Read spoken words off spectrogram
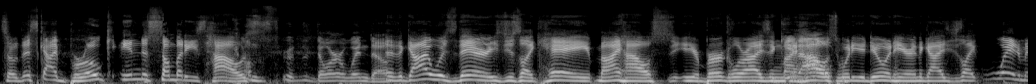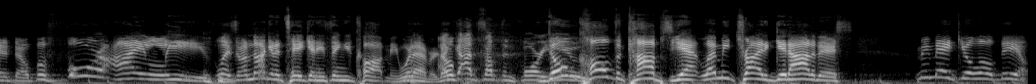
So this guy broke into somebody's house. Comes through the door window. And the guy was there. He's just like, "Hey, my house. You're burglarizing my Get house. out." What are you doing here?" And the guy's just like, "Wait a minute, though. Before I leave, listen, I'm not going to take anything you caught me. Whatever. I Don't got something for you. Don't call the cops yet. Let me try to get out of this. Let me make you a little deal.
